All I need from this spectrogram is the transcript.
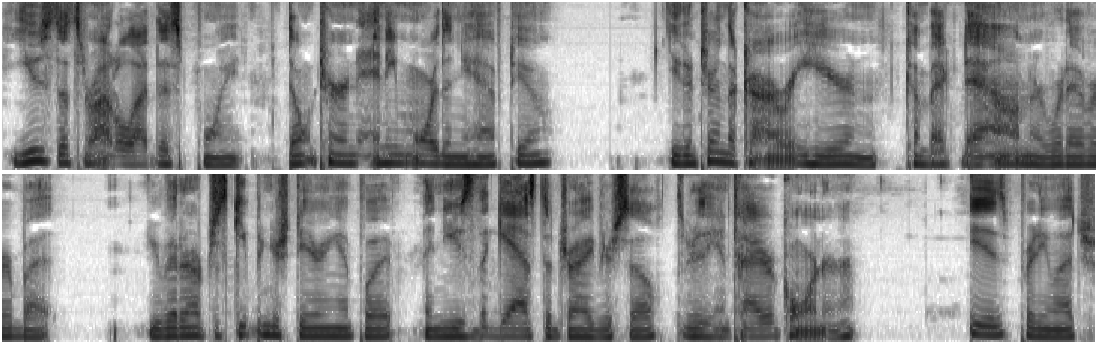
use the throttle at this point. Don't turn any more than you have to. You can turn the car right here and come back down or whatever, but you're better off just keeping your steering input and use the gas to drive yourself through the entire corner is pretty much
